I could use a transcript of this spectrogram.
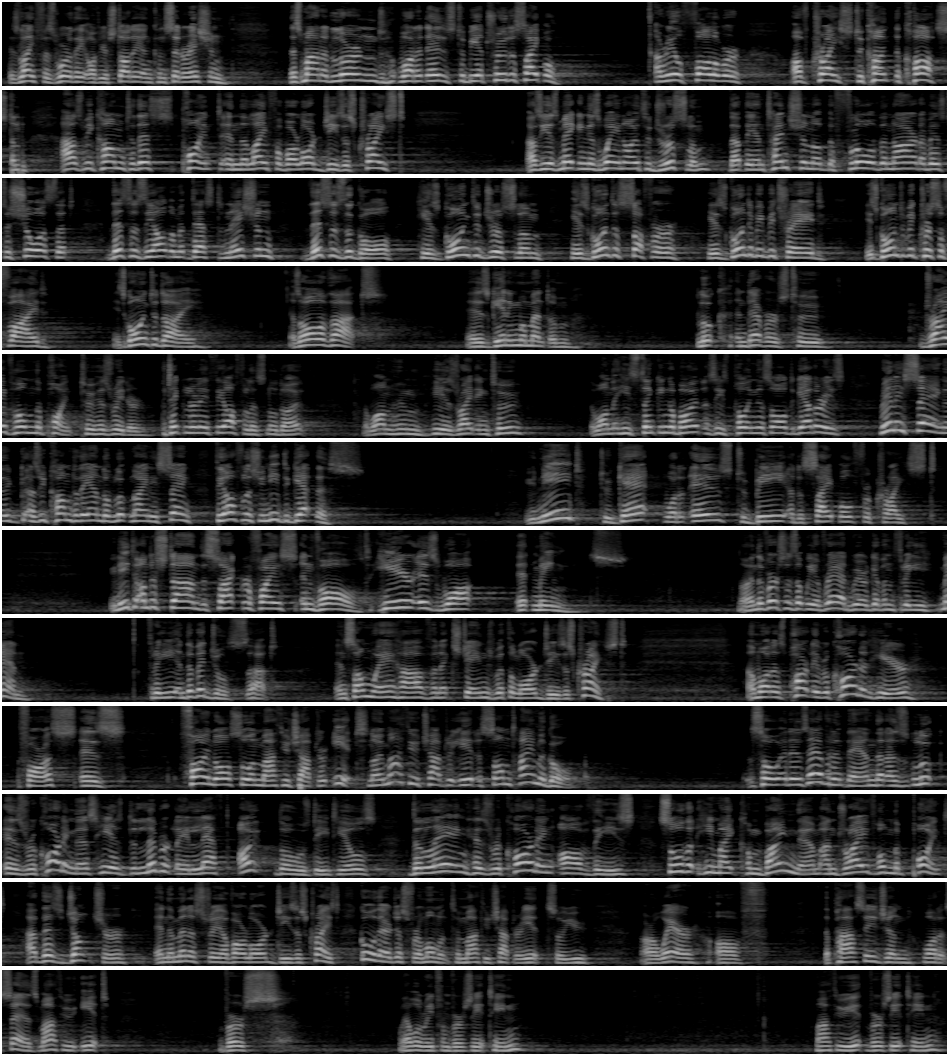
His life is worthy of your study and consideration. This man had learned what it is to be a true disciple, a real follower of Christ, to count the cost. And as we come to this point in the life of our Lord Jesus Christ, as he is making his way now to Jerusalem, that the intention of the flow of the narrative is to show us that this is the ultimate destination, this is the goal. He is going to Jerusalem, he is going to suffer, he is going to be betrayed. He's going to be crucified. He's going to die. As all of that is gaining momentum, Luke endeavors to drive home the point to his reader, particularly Theophilus, no doubt, the one whom he is writing to, the one that he's thinking about as he's pulling this all together. He's really saying, as you come to the end of Luke 9, he's saying, Theophilus, you need to get this. You need to get what it is to be a disciple for Christ. You need to understand the sacrifice involved. Here is what it means. Now, in the verses that we have read, we are given three men, three individuals that in some way have an exchange with the Lord Jesus Christ. And what is partly recorded here for us is found also in Matthew chapter 8. Now, Matthew chapter 8 is some time ago. So it is evident then that as Luke is recording this, he has deliberately left out those details, delaying his recording of these so that he might combine them and drive home the point at this juncture in the ministry of our Lord Jesus Christ. Go there just for a moment to Matthew chapter 8 so you are aware of the passage and what it says. Matthew 8, verse, well, we'll read from verse 18. Matthew 8, verse 18.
